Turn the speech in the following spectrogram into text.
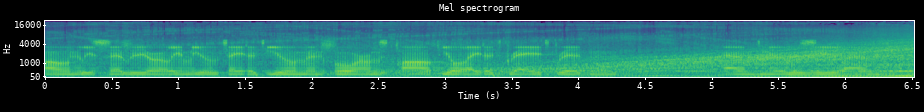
Only severely mutated human forms populated Great Britain and New Zealand.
